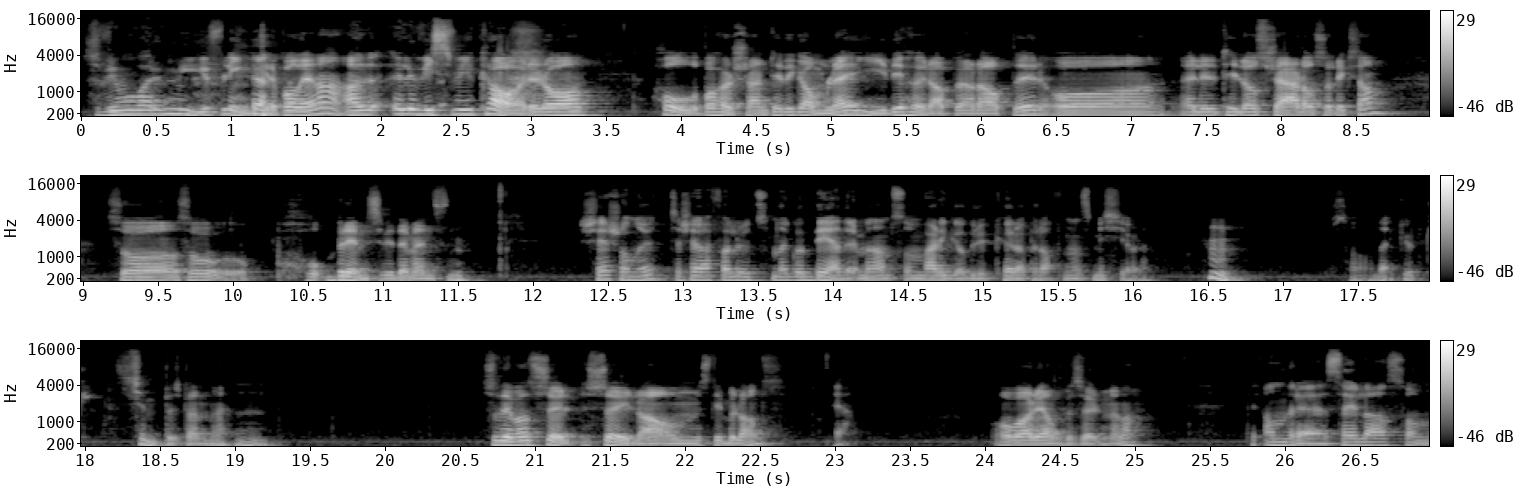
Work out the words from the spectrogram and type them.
Så vi må være mye flinkere på det, da. Eller hvis vi klarer å holde på hørselen til de gamle, gi de høreapparater, og, eller til oss sjæl også, liksom, så, så bremser vi demensen. ser sånn ut. Det ser i hvert fall ut som det går bedre med dem som velger å bruke høreapparat, enn dem som ikke gjør det. Så det er kult. Kjempespennende. Så det var sø søyla om stimulans. Ja. Og hva er de andre søylene, da? De andre søyla som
